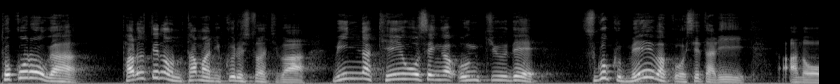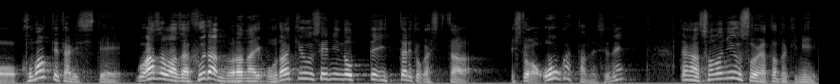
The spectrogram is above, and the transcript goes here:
ところがパルテノン多摩に来る人たちはみんな京王線が運休ですごく迷惑をしてたりあの困ってたりしてわざわざ普段乗らない小田急線に乗って行ったりとかしてた人が多かったんですよね。だからそのニュースをやった時に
